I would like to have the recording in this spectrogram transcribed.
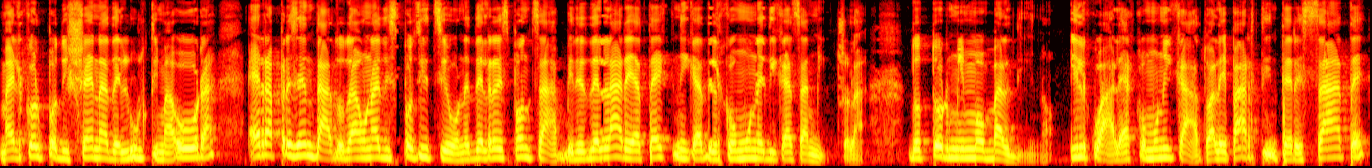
Ma il colpo di scena dell'ultima ora è rappresentato da una disposizione del responsabile dell'area tecnica del comune di Casamicciola, dottor Mimmo Baldino, il quale ha comunicato alle parti interessate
